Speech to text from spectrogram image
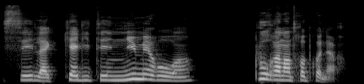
c'est la qualité numéro un pour un entrepreneur.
